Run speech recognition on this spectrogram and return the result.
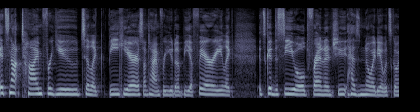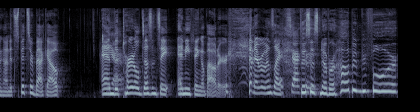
it's not time for you to like be here it's not time for you to be a fairy like it's good to see you old friend and she has no idea what's going on it spits her back out and the turtle doesn't say anything about her. and everyone's like, Exactly. this has never happened before.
